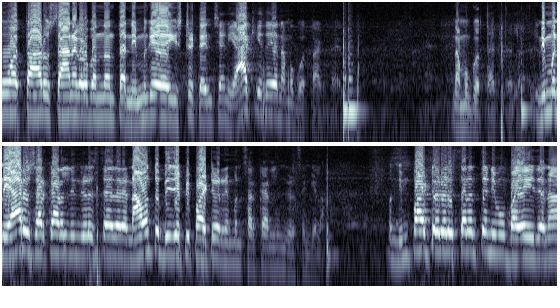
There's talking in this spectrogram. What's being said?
ಮೂವತ್ತಾರು ಸ್ಥಾನಗಳು ಬಂದಂಥ ನಿಮಗೆ ಇಷ್ಟು ಟೆನ್ಷನ್ ಯಾಕಿದೆ ನಮಗೆ ಗೊತ್ತಾಗ್ತಾ ಇಲ್ಲ. ನಮಗೆ ಗೊತ್ತಾಗ್ತಿಲ್ಲ ನಿಮ್ಮನ್ನು ಯಾರು ಸರ್ಕಾರದಿಂದ ಇಳಿಸ್ತಾ ಇದ್ದಾರೆ? ನಾವಂತೂ ಬಿ ಜೆ ಪಿ ಪಾರ್ಟಿಯವರು ನಿಮ್ಮನ್ನು ಸರ್ಕಾರದಿಂದ ಇಳಿಸಂಗಿಲ್ಲ. ನಿಮ್ಮ ಪಾರ್ಟಿಯವ್ರು ಇಳಿಸ್ತಾರಂತೆ, ನಿಮಗೆ ಭಯ ಇದೆನಾ?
